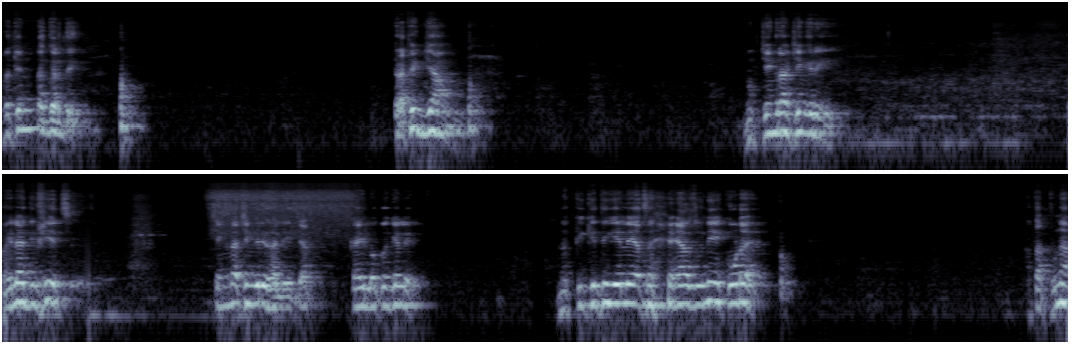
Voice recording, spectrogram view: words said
प्रचंड गर्दी. Traffic jam. मग चेंगराचेंगरी पहिल्या दिवशीच चेंगराचेंगरी झाली त्यात काही लोक गेले. नक्की किती गेले याचं हे अजूनही कोड आहे. आता पुन्हा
